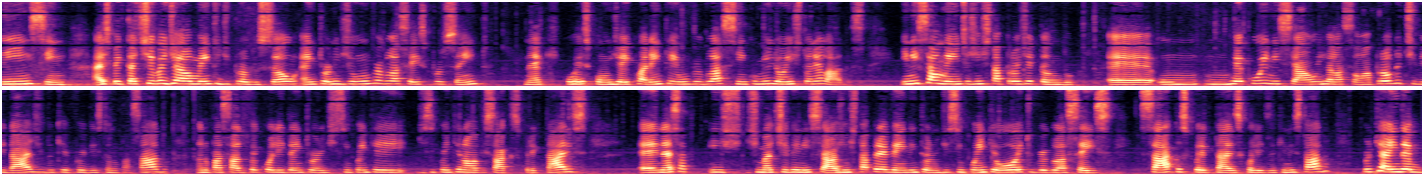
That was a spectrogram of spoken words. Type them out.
Sim, sim. A expectativa de aumento de produção é em torno de 1,6%, né, que corresponde a 41,5 milhões de toneladas. Inicialmente, a gente está projetando é, um, um, recuo inicial em relação à produtividade do que foi visto ano passado. Ano passado foi colhida em torno de, 50, de 59 sacos por hectare. É, nessa estimativa inicial, a gente está prevendo em torno de 58,6 sacos por hectare colhidos aqui no estado, porque ainda é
